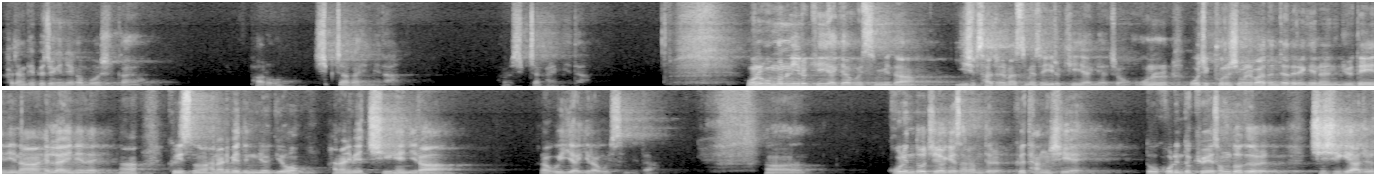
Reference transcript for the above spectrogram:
가장 대표적인 예가 무엇일까요? 바로 십자가입니다. 바로 십자가입니다. 오늘 본문은 이렇게 이야기하고 있습니다. 24절 말씀에서 이렇게 이야기하죠. 오늘 오직 부르심을 받은 자들에게는 유대인이나 헬라인이나 그리스도는 하나님의 능력이요 하나님의 지혜니라 라고 이야기를 하고 있습니다. 어, 고린도 지역의 사람들 그 당시에 또 고린도 교회 성도들 지식이 아주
